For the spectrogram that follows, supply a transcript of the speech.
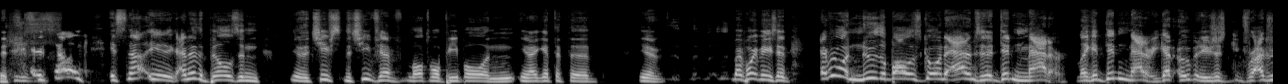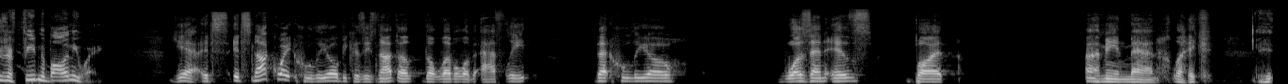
defend. And it's not like it's not you know, I know the Bills and you know the Chiefs, the Chiefs have multiple people, and you know, I get that the you know my point being said everyone knew the ball was going to Adams and it didn't matter. Like it didn't matter. He got open. He was just Rodgers was feeding the ball anyway. Yeah, it's it's not quite Julio because he's not the, the level of athlete that Julio was and is, but I mean, man, like he,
